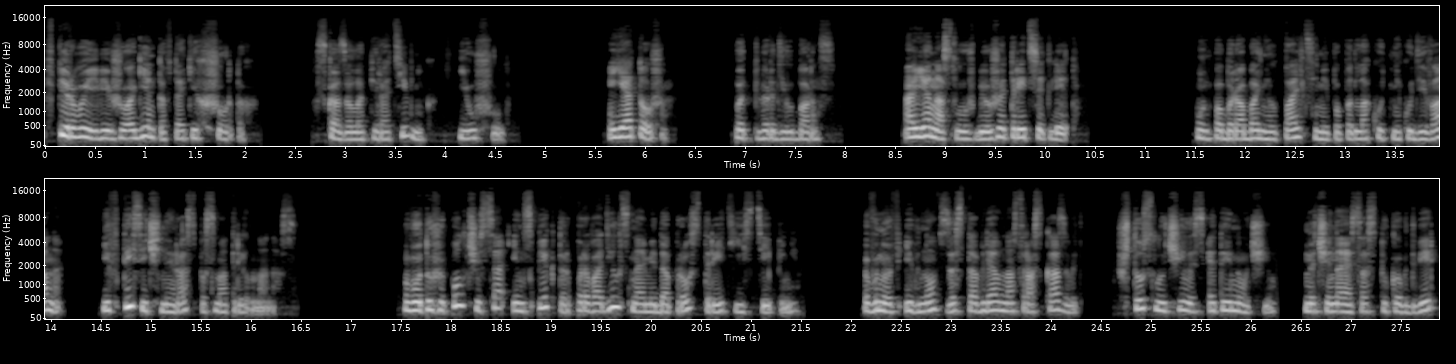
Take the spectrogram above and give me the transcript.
Впервые вижу агента в таких шортах, сказал оперативник и ушел. Я тоже, подтвердил Барнс. а я на службе уже 30 лет. Он побарабанил пальцами по подлокотнику дивана и в тысячный раз посмотрел на нас. Вот уже полчаса инспектор проводил с нами допрос третьей степени. Вновь и вновь заставлял нас рассказывать, что случилось этой ночью, начиная со стука в дверь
